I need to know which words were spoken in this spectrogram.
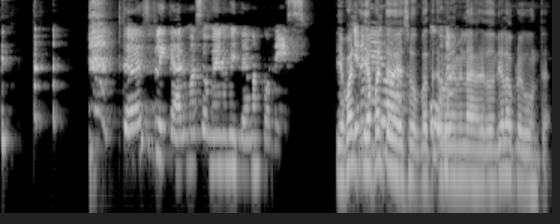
Te voy a explicar más o menos mi tema con eso. Y aparte, no y aparte de eso, pa- una. me la redondea la pregunta.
